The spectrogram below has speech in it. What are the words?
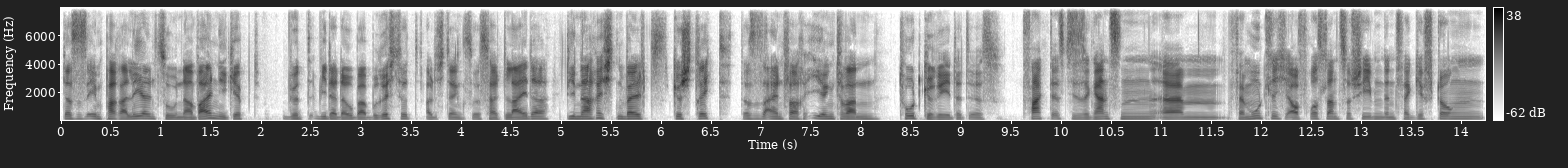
dass es eben Parallelen zu Nawalny gibt, wird wieder darüber berichtet. Also ich denke, so ist halt leider die Nachrichtenwelt gestrickt, dass es einfach irgendwann totgeredet ist. Fakt ist, diese ganzen ähm, vermutlich auf Russland zu schiebenden Vergiftungen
